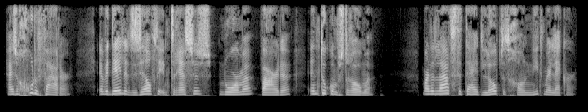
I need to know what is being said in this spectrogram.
Hij is een goede vader en we delen dezelfde interesses, normen, waarden en toekomstdromen. Maar de laatste tijd loopt het gewoon niet meer lekker.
